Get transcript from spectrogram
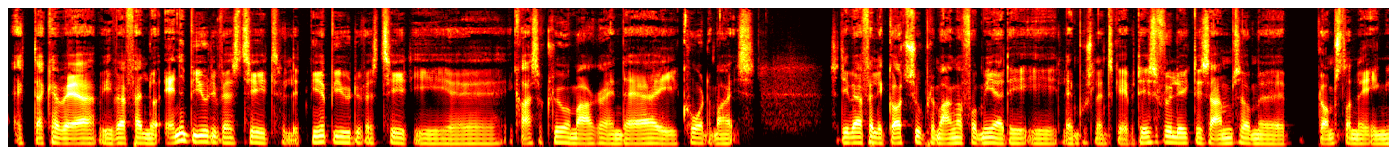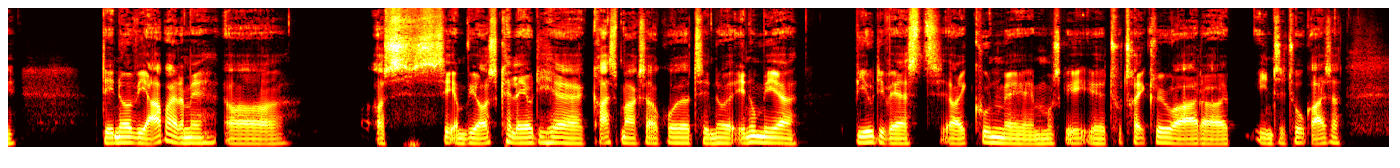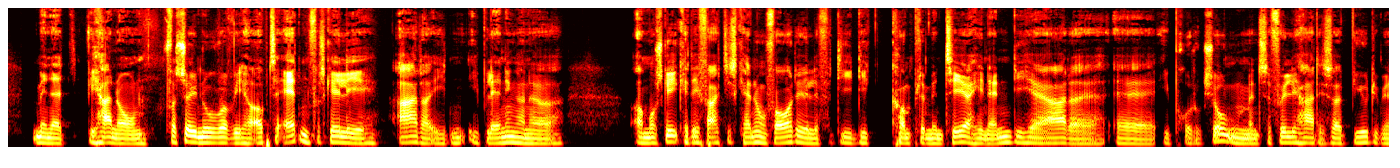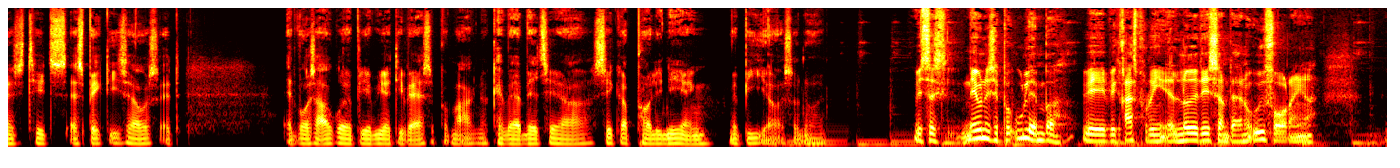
at der kan være i hvert fald noget andet biodiversitet, lidt mere biodiversitet i, øh, i græs- og kløvermarker, end der er i korn og majs. Så det er i hvert fald et godt supplement at få mere af det i landbrugslandskabet. Det er selvfølgelig ikke det samme som øh, blomstrende enge. Det er noget, vi arbejder med, og, og se om vi også kan lave de her græsmarksafgrøder til noget endnu mere biodiverst, og ikke kun med måske øh, to-tre kløverarter og en til to græsser, men at vi har nogle forsøg nu, hvor vi har op til 18 forskellige arter i, den, i blandingerne, og, og måske kan det faktisk have nogle fordele, fordi de komplementerer hinanden, de her arter, øh, i produktionen, men selvfølgelig har det så et biodiversitetsaspekt i sig også, at, at vores afgrøder bliver mere diverse på markedet, og kan være med til at sikre pollinering med bier og sådan noget. Hvis der nævnes et par ulemper ved, ved græsprotein, eller noget af det, som der er nogle udfordringer,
